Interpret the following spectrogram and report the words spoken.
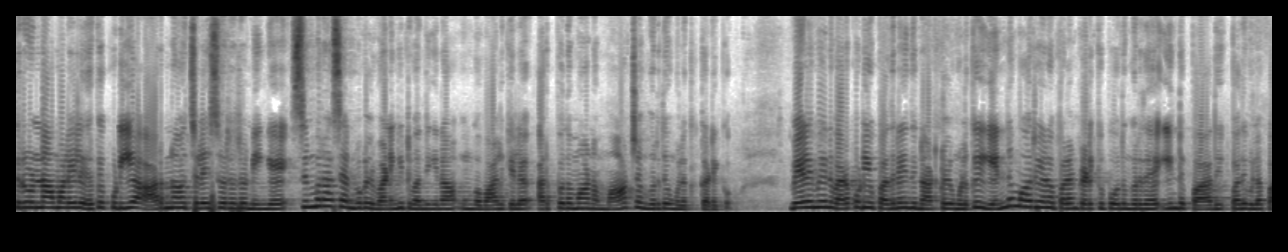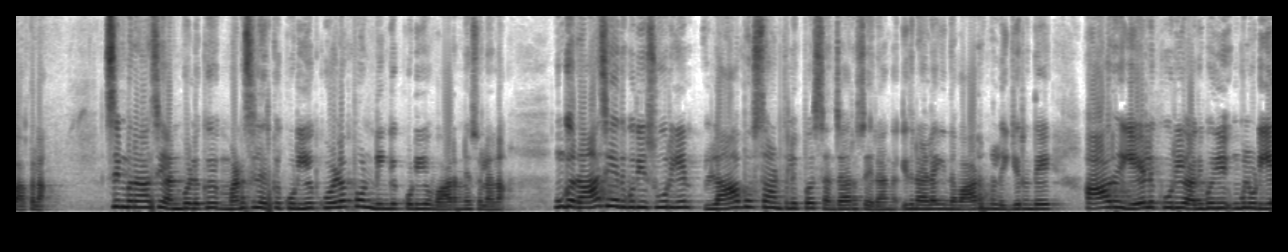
திருவண்ணாமலையில் இருக்கக்கூடிய அருணாச்சலேஸ்வரரை நீங்கள் சிம்மராசி அன்புகள் வணங்கிட்டு வந்தீங்கன்னா உங்கள் வாழ்க்கையில் அற்புதமான மாற்றங்கிறது உங்களுக்கு கிடைக்கும். மேலுமே வரக்கூடிய பதினைந்து நாட்கள் உங்களுக்கு என்ன மாதிரியான பலன் கிடைக்க போகுதுங்கிறத இந்த பாதி பதிவில் பார்க்கலாம். சிம்மராசி அன்புகளுக்கு மனசில் இருக்கக்கூடிய குழப்பம் நீங்கக்கூடிய வாரம்னு சொல்லலாம். உங்கள் ராசி அதிபதி சூரியன் லாபஸ்தானத்தில் இப்போ சஞ்சாரம் செய்கிறாங்க இதனால் இந்த வாரங்களில் இருந்தே ஆறு ஏழுக்குரிய அதிபதி உங்களுடைய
